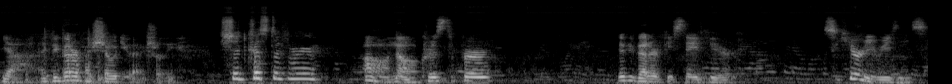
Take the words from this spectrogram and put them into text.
Yeah, it'd be better if I showed you, actually. Should Christopher. Oh, no, Christopher. It'd be better if he stayed here. Security reasons.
